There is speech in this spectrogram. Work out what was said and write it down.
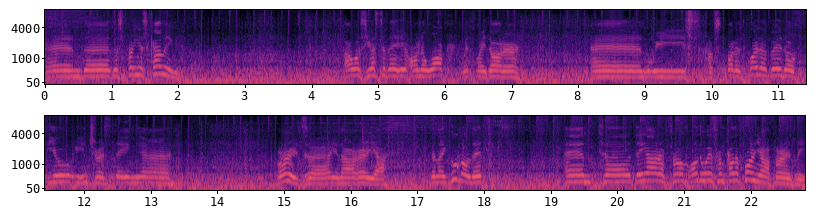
And uh, the spring is coming. I was yesterday on a walk with my daughter and we have spotted quite a bit of few interesting uh, birds uh, in our area. Then I googled it and uh, they are from all the way from California apparently.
